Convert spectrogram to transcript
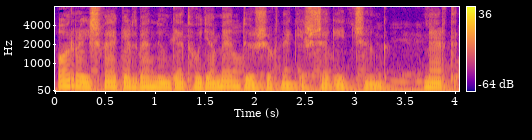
arra is felkért bennünket, hogy a mentősöknek is segítsünk mert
